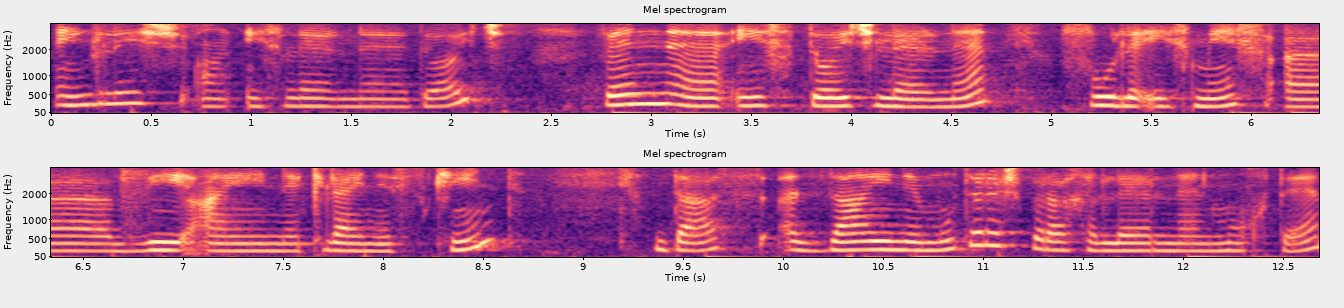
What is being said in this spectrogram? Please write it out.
Englisch und ich lerne Deutsch. Wenn ich Deutsch lerne, fühle ich mich wie ein kleines Kind, das seine Muttersprache lernen möchte.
